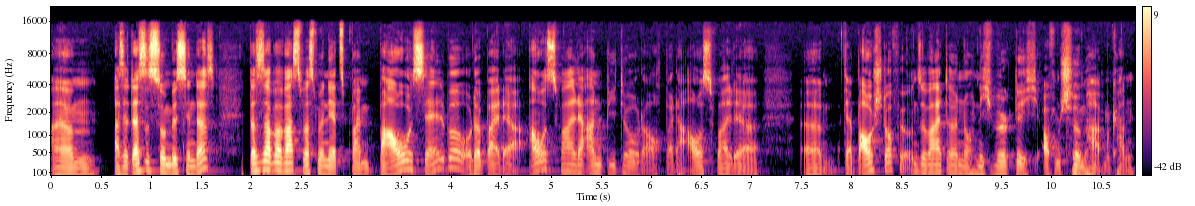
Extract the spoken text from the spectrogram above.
Ähm, also das ist so ein bisschen das. Das ist aber was, was man jetzt beim Bau selber oder bei der Auswahl der Anbieter oder auch bei der Auswahl der, ähm, der Baustoffe und so weiter noch nicht wirklich auf dem Schirm haben kann.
